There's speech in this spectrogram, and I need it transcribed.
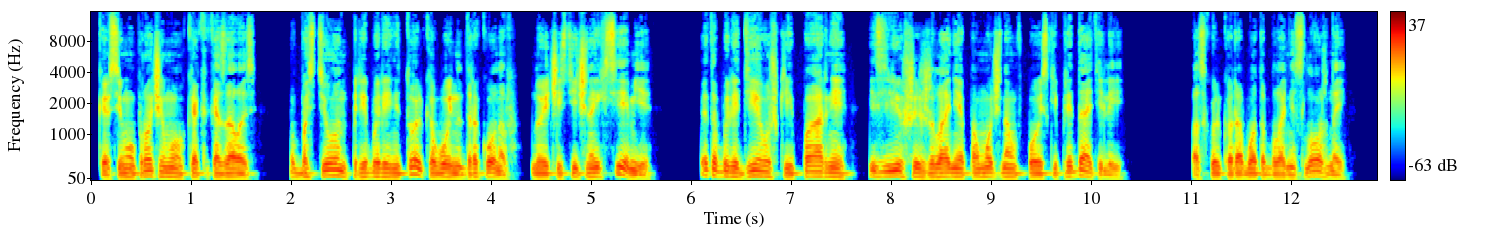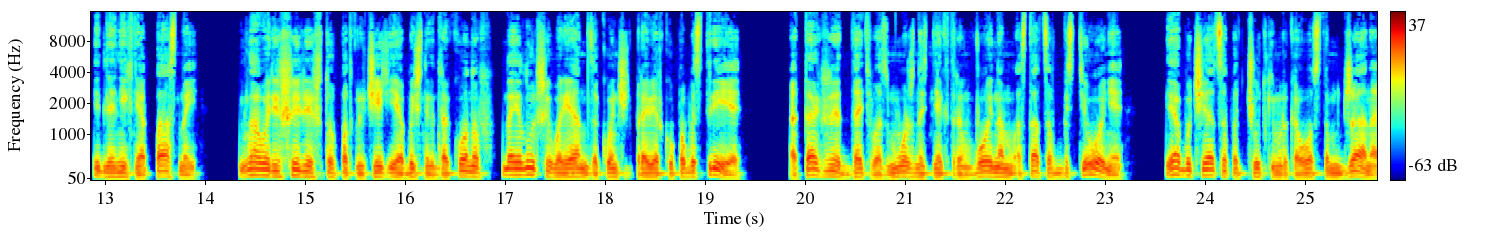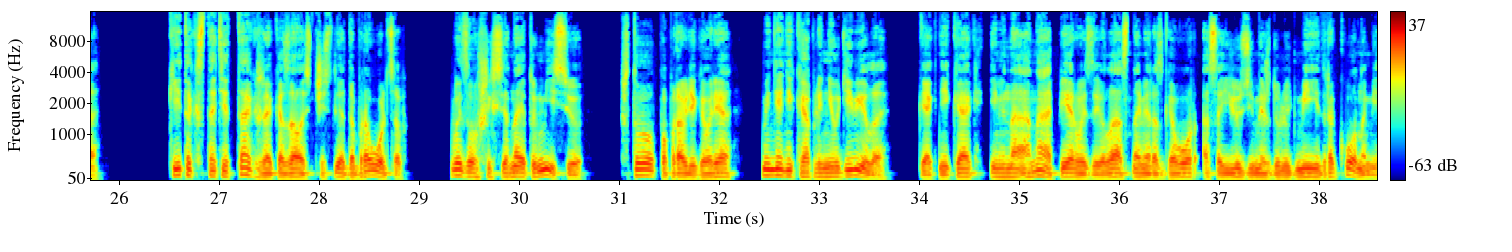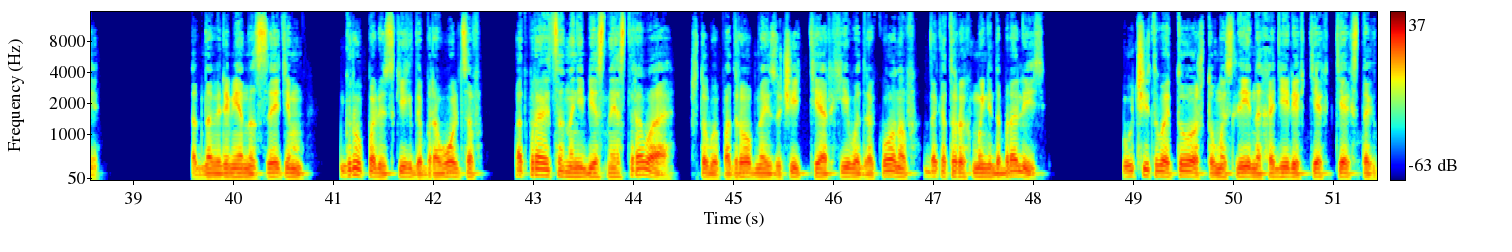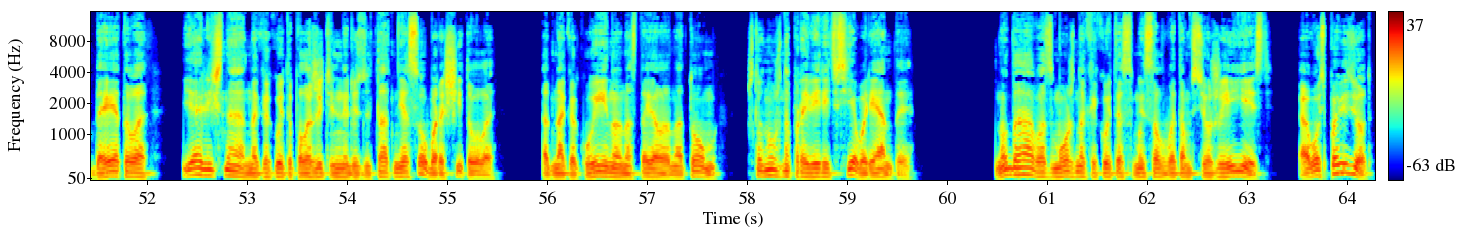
Ко всему прочему, как оказалось, в бастион прибыли не только воины драконов, но и частично их семьи. Это были девушки и парни, изъявившие желание помочь нам в поиске предателей. Поскольку работа была несложной и для них не опасной, главы решили, что подключить и обычных драконов — наилучший вариант закончить проверку побыстрее, а также дать возможность некоторым воинам остаться в бастионе и обучаться под чутким руководством Джана. Кита, кстати, также оказалась в числе добровольцев, вызвавшихся на эту миссию, что, по правде говоря, меня ни капли не удивило. Как-никак, именно она первой завела с нами разговор о союзе между людьми и драконами. Одновременно с этим группа людских добровольцев отправится на Небесные острова, чтобы подробно изучить те архивы драконов, до которых мы не добрались. Учитывая то, что мы с Ли находили в тех текстах до этого, я лично на какой-то положительный результат не особо рассчитывала. Однако Куина настояла на том, что нужно проверить все варианты. Ну да, возможно, какой-то смысл в этом все же и есть. А вось повезет.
